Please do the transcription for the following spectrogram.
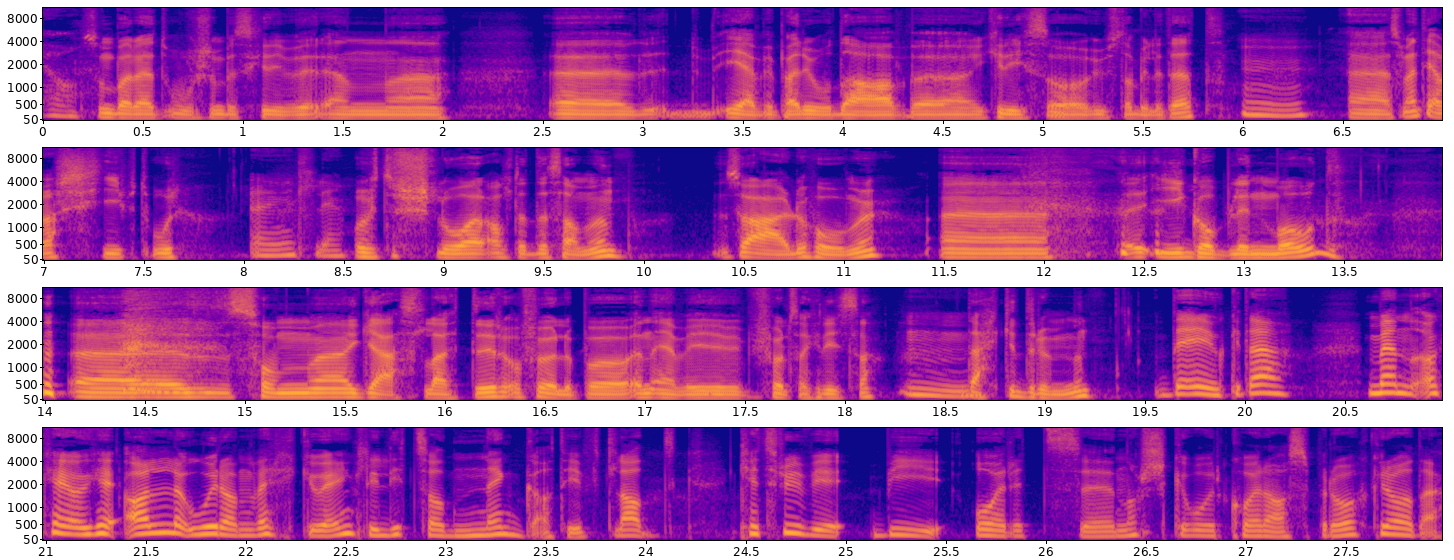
Ja. som bare er et ord som beskriver en uh, Uh, evig periode av uh, krise og ustabilitet. Mm, Uh, som er et jævla kjipt ord. egentlig. Og hvis du slår alt dette sammen, så er du Homer eh, i goblin mode. Uh, som gaslighter og føler på en evig følelse av krise. Mm. Det er ikke drømmen. Det er jo ikke det. Men ok, ok, alle ordene virker jo egentlig litt sånn negativt ladd. Hva tror vi blir årets eh, norske ord kåra av Språkrådet?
